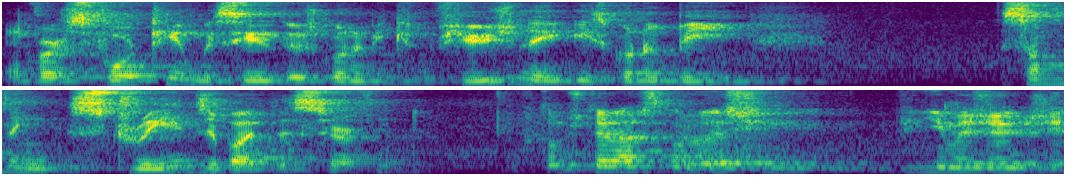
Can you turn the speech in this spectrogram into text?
In verse 14, we see that there's going to be confusion. He's going to be something strange about this servant. V tom 14. verši vidíme, že, že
